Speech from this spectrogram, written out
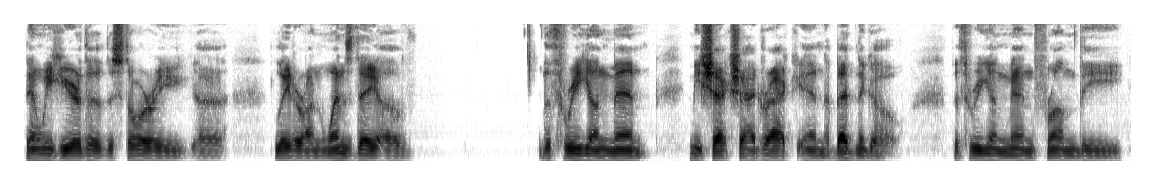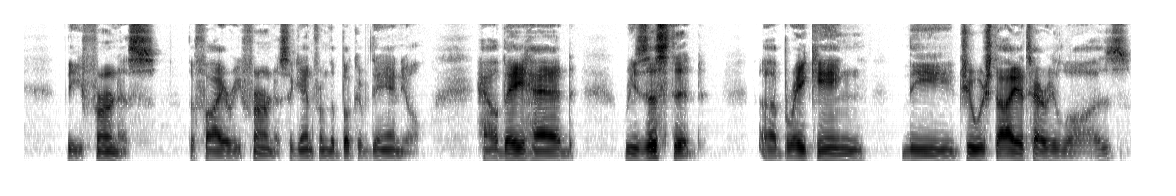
Then we hear the, the story uh, later on Wednesday of the three young men, Meshach, Shadrach, and Abednego, the three young men from the, the furnace, the fiery furnace, again from the book of Daniel, how they had resisted uh, breaking the Jewish dietary laws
